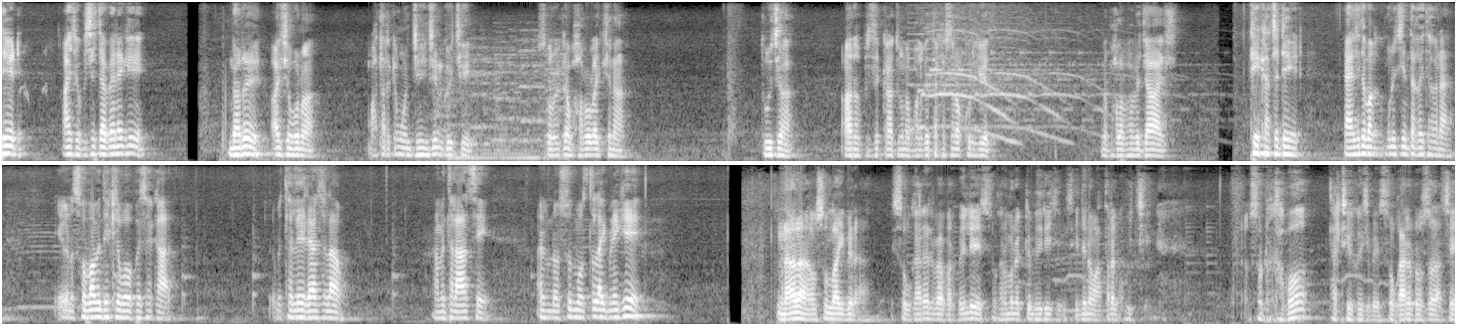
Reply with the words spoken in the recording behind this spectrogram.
ডেড আজ অফিসে যাবে নাকি? না রে আজ যাব না। মাথার কেমন ঝিনঝিন করছে। শরীরটা ভালো লাগছে না। তুই যা আর অফিসের কাজগুলো ভালো করে দেখাশোনা করিয়ে ভালোভাবে যাস। ঠিক আছে ডেট। তাহলে তোমাকে কোনো চিন্তা করতে হবে না। এগুলো সব আমি দেখে নেব পয়সা কাজ। তুমি তাহলে আসলাম আমি তাহলে আসি আর কোনো ওষুধ মস্ত লাগবে নাকি? না না ওষুধ লাগবে না। সুগারের ব্যাপার বুঝলি? সুগার মনে একটু বেরিয়েছে সেই জন্য মাথাটা ঘুরছে। ওষুধটা খাব তা ঠিক হয়ে যাবে। সুগারের ওষুধ আছে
